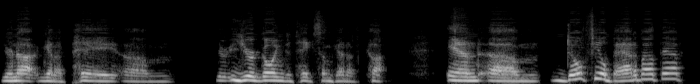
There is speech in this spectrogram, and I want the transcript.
you're not going to pay, um, you're, you're, going to take some kind of cut. And um, don't feel bad about that.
